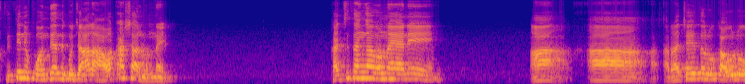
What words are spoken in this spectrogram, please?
స్థితిని పొందేందుకు చాలా అవకాశాలు ఉన్నాయి. ఖచ్చితంగా ఉన్నాయని ఆ ఆ రచయితలు కవులు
